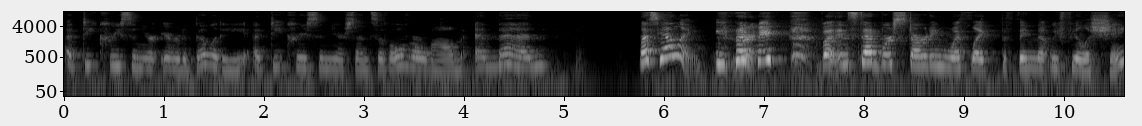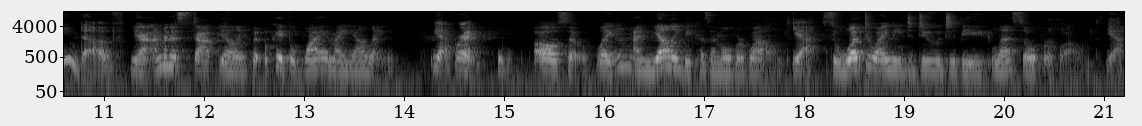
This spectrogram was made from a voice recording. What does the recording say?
a decrease in your irritability, a decrease in your sense of overwhelm, and then less yelling. You know what I mean? But instead we're starting with like the thing that we feel ashamed of. Yeah, I'm gonna stop yelling. But okay, but why am I yelling? Yeah, right. Also, like Mhm. I'm yelling because I'm overwhelmed. Yeah. So what do I need to do to be less overwhelmed? Yeah.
